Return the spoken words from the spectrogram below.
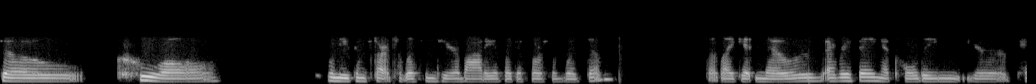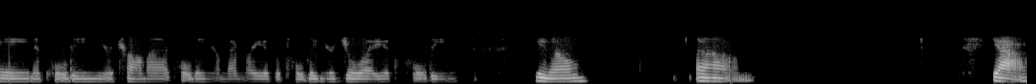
so cool when you can start to listen to your body as like a source of wisdom. That like it knows everything. It's holding your pain. It's holding your trauma. It's holding your memories it's holding your joy. It's holding you know? Um yeah.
